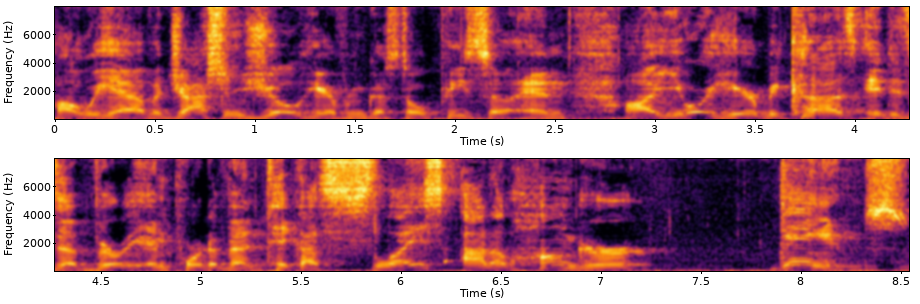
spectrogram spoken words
Uh, we have Josh and Joe here from Gusto Pizza, and uh, you are here because it is a very important event. Take a slice out of hunger games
